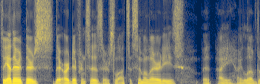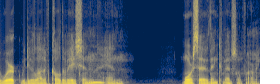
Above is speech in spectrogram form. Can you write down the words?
so yeah, there there's there are differences. There's lots of similarities but I, I love the work. We do a lot of cultivation and more so than conventional farming.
